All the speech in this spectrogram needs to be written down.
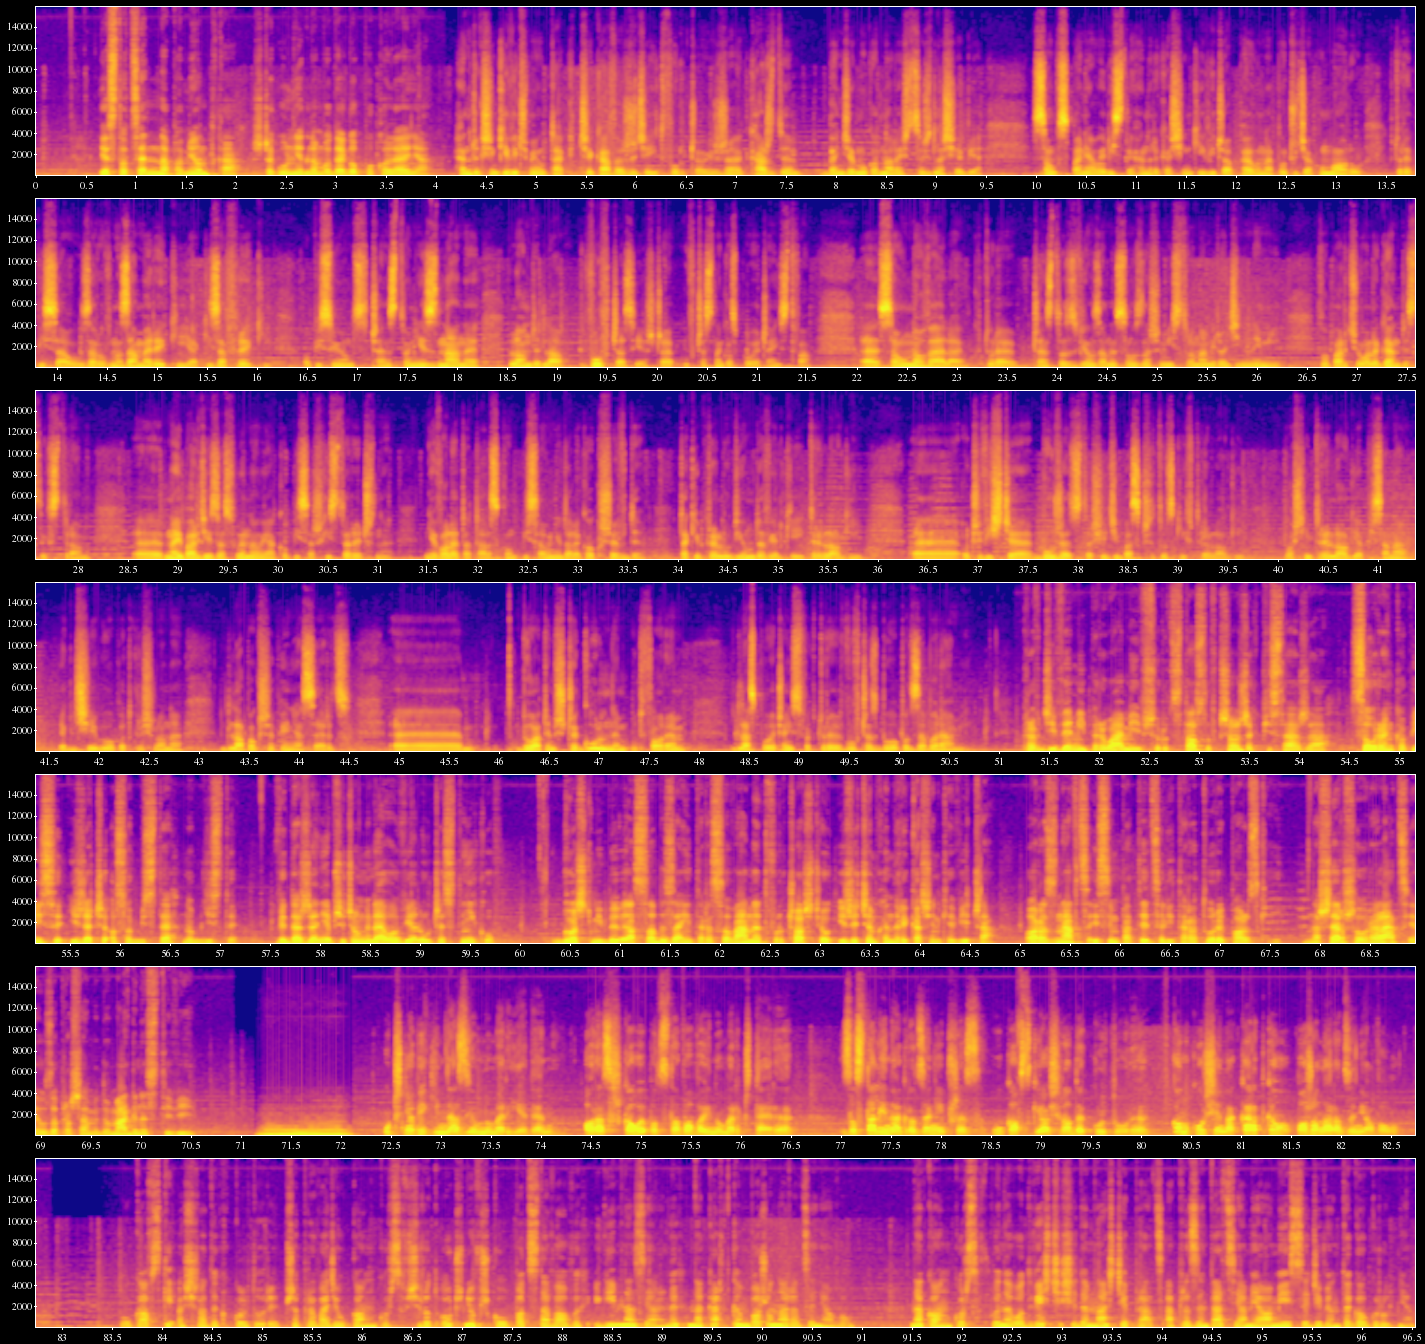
Jest to cenna pamiątka, szczególnie dla młodego pokolenia, Henryk Sienkiewicz miał tak ciekawe życie i twórczość, że każdy będzie mógł odnaleźć coś dla siebie. Są wspaniałe listy Henryka Sienkiewicza, pełne poczucia humoru, które pisał zarówno z Ameryki, jak i z Afryki, opisując często nieznane lądy dla wówczas jeszcze ówczesnego społeczeństwa. E, Są nowele, które często związane są z naszymi stronami rodzinnymi, w oparciu o legendy z tych stron. E, Najbardziej zasłynął jako pisarz historyczny. Niewolę tatarską pisał niedaleko Krzywdy, takie preludium do wielkiej trylogii. E, oczywiście Burzec to siedziba Skrzytuskich w trylogii. Właśnie trylogia pisana, jak dzisiaj było podkreślone, dla pokrzepienia serc, e, była tym szczególnym utworem dla społeczeństwa, które wówczas było pod zaborami. Prawdziwymi perłami wśród stosów książek pisarza są rękopisy i rzeczy osobiste noblisty. Wydarzenie przyciągnęło wielu uczestników. Gośćmi były osoby zainteresowane twórczością i życiem Henryka Sienkiewicza oraz znawcy i sympatycy literatury polskiej. Na szerszą relację zapraszamy do Magnes TV. Uczniowie gimnazjum nr 1 oraz szkoły podstawowej nr 4 zostali nagrodzeni przez Łukowski Ośrodek Kultury w konkursie na kartkę bożonarodzeniową. Łukowski Ośrodek Kultury przeprowadził konkurs wśród uczniów szkół podstawowych i gimnazjalnych na kartkę bożonarodzeniową. Na konkurs wpłynęło 217 prac, a prezentacja miała miejsce 9 grudnia.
